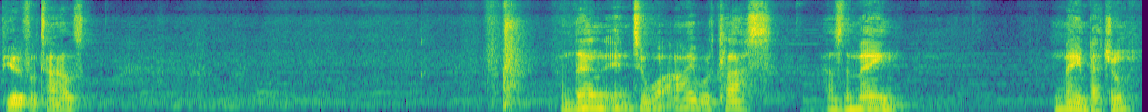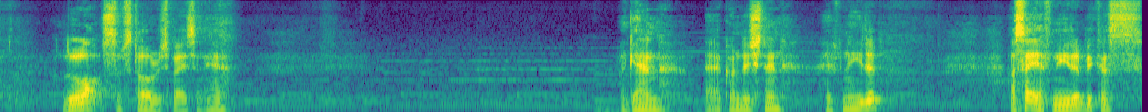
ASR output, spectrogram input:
Beautiful tiles. and then into what I would class as the main main bedroom. Lots of storage space in here. Again air conditioning if needed. I say if needed because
